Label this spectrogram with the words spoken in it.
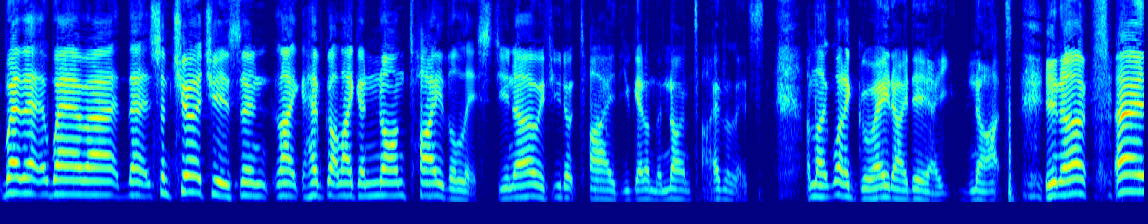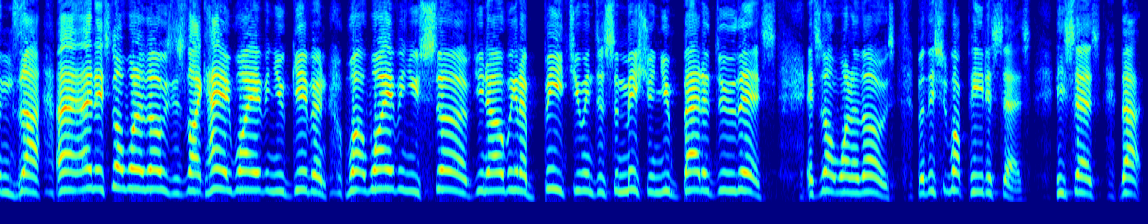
where, where uh, some churches and like have got like a non-tither list. You know, if you don't tithe, you get on the non-tither list. I'm like, what a great idea. Not, you know? And, uh, and it's not one of those. It's like, hey, why haven't you given? Why, why haven't you served? You know, we're going to beat you into submission. You better do this. It's not one of those. But this is what Peter says. He says that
